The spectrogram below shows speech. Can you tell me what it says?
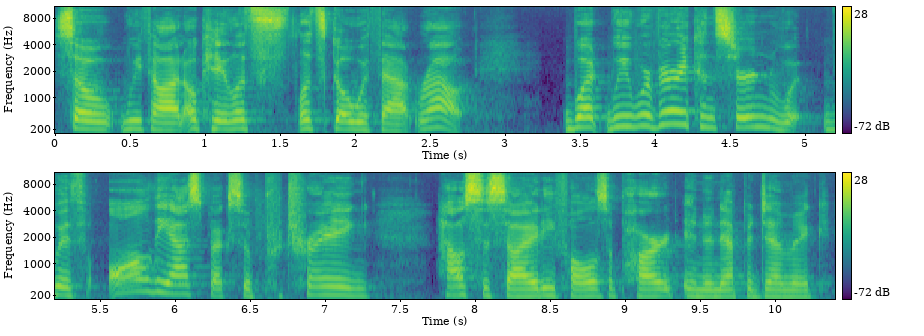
so we thought, okay, let's let's go with that route. What we were very concerned w- with all the aspects of portraying how society falls apart in an epidemic,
